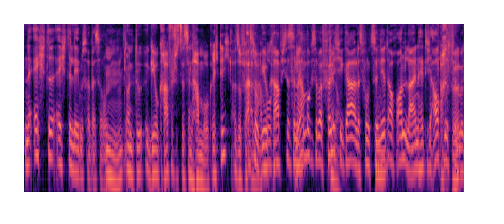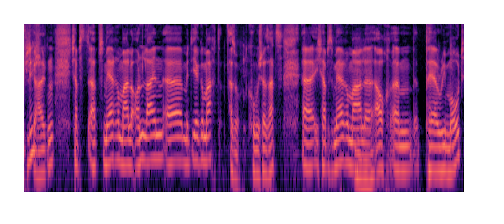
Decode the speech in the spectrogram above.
eine echte, echte Lebensverbesserung. Mhm. Und du, geografisch ist das in Hamburg, richtig? Also für Ach so, alle geografisch ist es in ja? Hamburg Hamburg ist aber völlig genau. egal. Das funktioniert mhm. auch online. Hätte ich auch Ach, nicht für wirklich? möglich gehalten. Ich habe es mehrere Male online äh, mit ihr gemacht. Also komischer Satz. Äh, ich habe es mehrere Male mhm. auch ähm, per Remote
